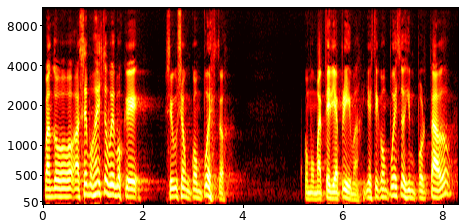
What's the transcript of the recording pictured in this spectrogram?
Cuando hacemos esto vemos que se usa un compuesto como materia prima y este compuesto es importado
